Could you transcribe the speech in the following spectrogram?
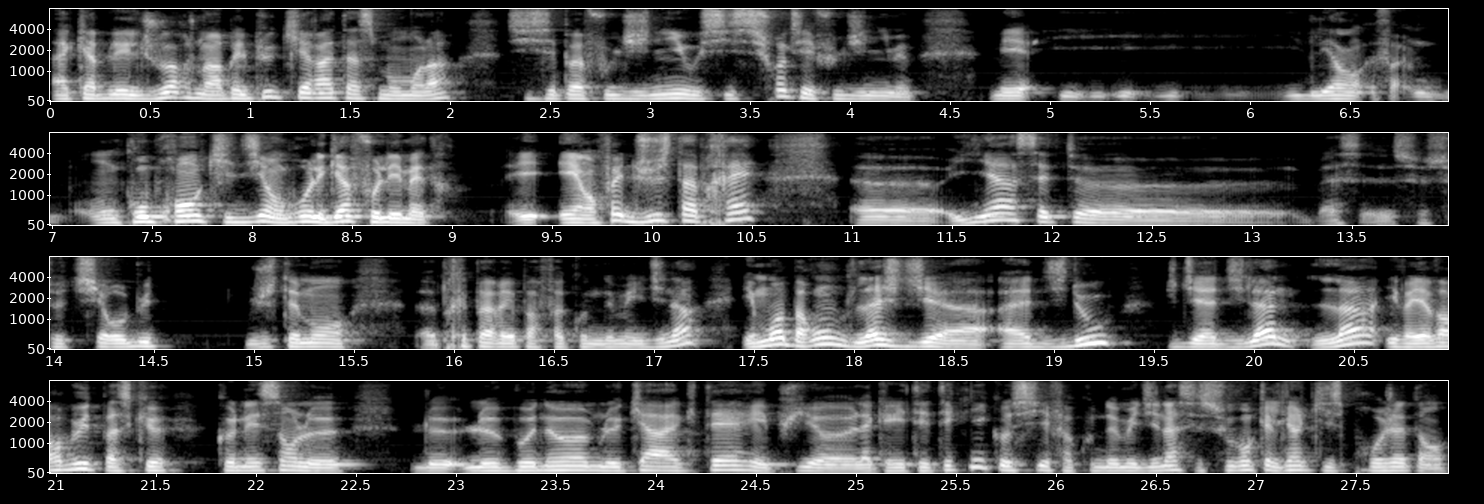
accabler le joueur. Je me rappelle plus qui rate à ce moment-là, si c'est pas Fulgini ou si je crois que c'est Fulgini même. Mais il, est enfin, on comprend qu'il dit en gros les gars faut les mettre. Et, en fait juste après, euh, il y a cette, euh, bah, ce, tir au but justement euh, préparé par Facundo Medina. Et moi, par contre, là, je dis à, Didou, je dis à Dylan, là, il va y avoir but parce que connaissant le, le, bonhomme, le caractère et puis euh, la qualité technique aussi, Facundo Medina, c'est souvent quelqu'un qui se projette en,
